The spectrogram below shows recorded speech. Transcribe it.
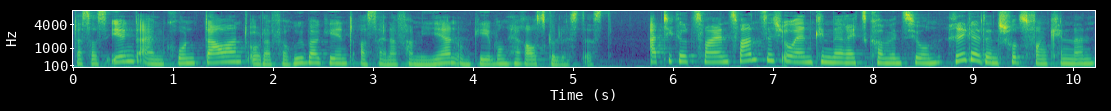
das aus irgendeinem Grund dauernd oder vorübergehend aus seiner familiären Umgebung herausgelöst ist. Artikel 22 UN-Kinderrechtskonvention regelt den Schutz von Kindern,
